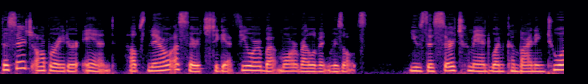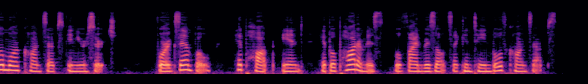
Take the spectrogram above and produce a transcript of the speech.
The search operator AND helps narrow a search to get fewer but more relevant results. Use this search command when combining two or more concepts in your search. For example, hip hop and hippopotamus will find results that contain both concepts.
